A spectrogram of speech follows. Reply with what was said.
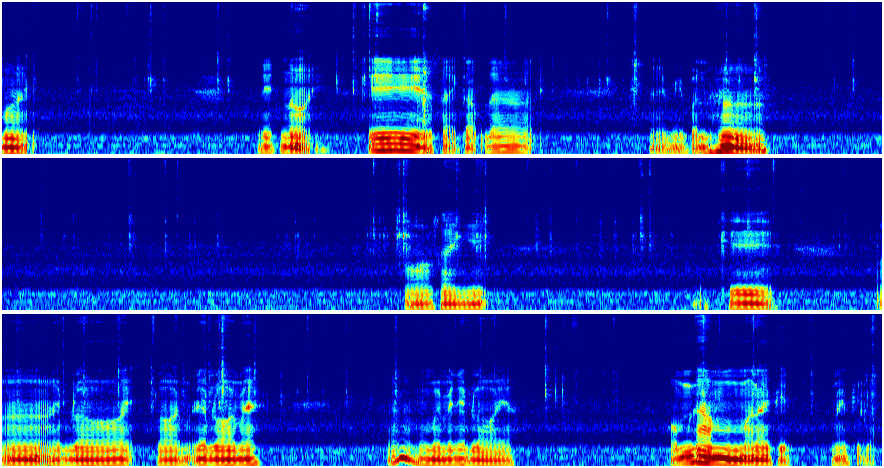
ไม่นิดหน่อยโอเคใส่กลับได้ ไม่มีปัญหา อ๋อใส่อย่างนี้โอเคอ่าเรียบร้อยร้อยเรียบร้อยไหมอ้าวทำไมไม่เรียบร้อยอะผมทำอะไรผิดไม่ผิดหรอก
